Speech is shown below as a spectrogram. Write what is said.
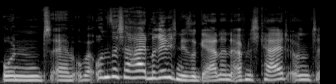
Und ähm, über Unsicherheiten rede ich nie so gerne in der Öffentlichkeit. Und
